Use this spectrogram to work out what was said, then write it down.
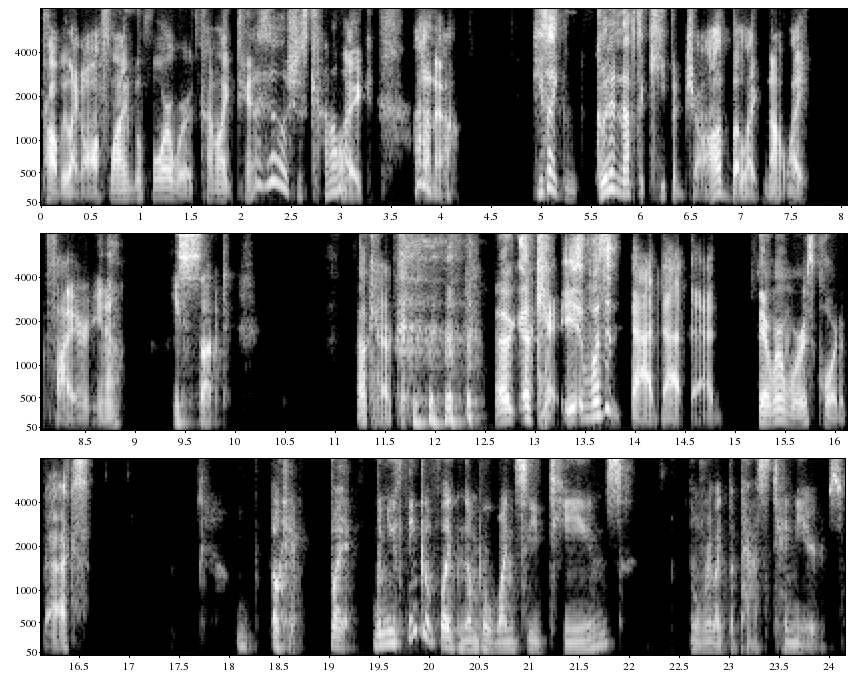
probably like offline before, where it's kind of like Tannehill is just kind of like, I don't know. He's like good enough to keep a job, but like not like fire, you know? He sucked. Okay, okay. okay. It wasn't bad, that bad. There were worse quarterbacks. Okay. But when you think of like number one seed teams over like the past 10 years.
